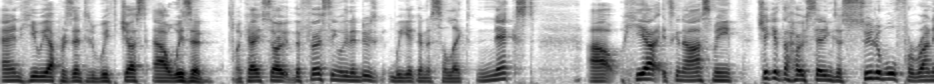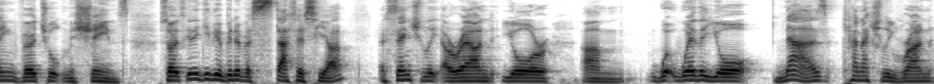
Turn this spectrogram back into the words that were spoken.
And here we are presented with just our wizard. Okay, so the first thing we're gonna do is we are gonna select next. Uh, here, it's gonna ask me, check if the host settings are suitable for running virtual machines. So it's gonna give you a bit of a status here, essentially around your, um, whether your NAS can actually run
